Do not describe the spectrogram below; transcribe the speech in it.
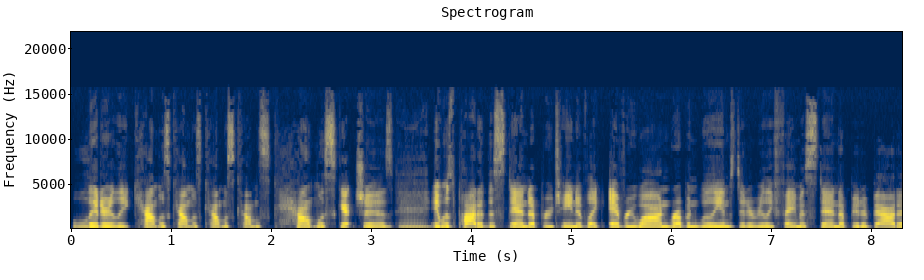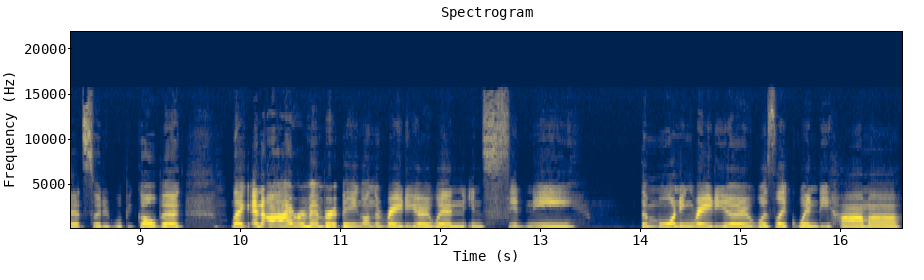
literally countless countless countless countless countless sketches. Mm. It was part of the stand-up routine of like everyone. Robin Williams did a really famous stand-up bit about it. So did Whoopi Goldberg. Like and I remember it being on the radio when in Sydney the morning radio was like Wendy Harmer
